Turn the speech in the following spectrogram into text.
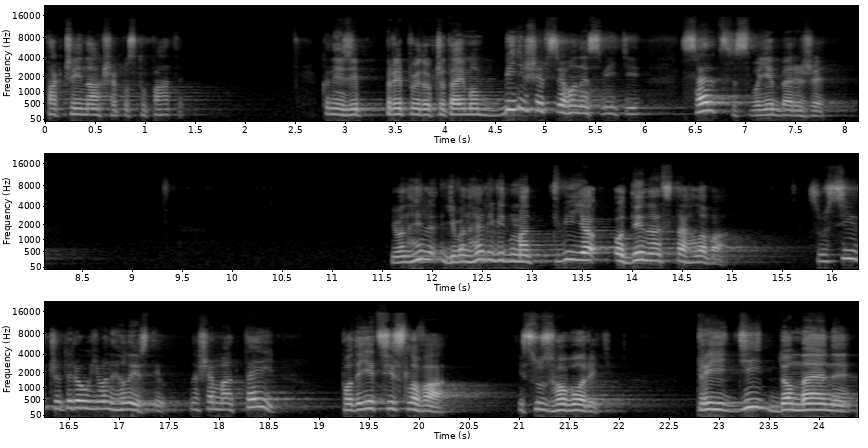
так чи інакше поступати. В книзі приповідок читаємо більше всього на світі серце своє береже. Євангелій від Матвія, 11 глава. З усіх чотирьох євангелистів лише Матей подає ці слова. Ісус говорить: Прийдіть до мене,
